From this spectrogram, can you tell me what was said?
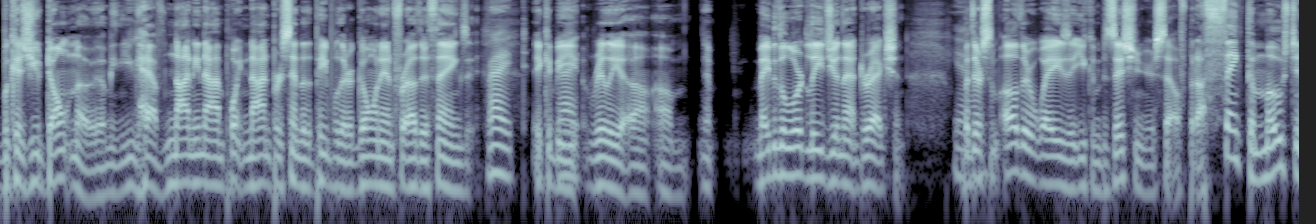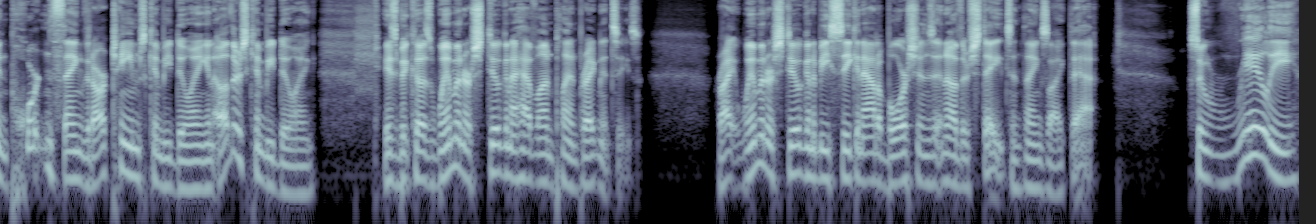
because you don't know. I mean, you have 99.9% of the people that are going in for other things. Right. It could be Right. really, uh, um, maybe the Lord leads you in that direction. Yeah. But there's some other ways that you can position yourself. But I think the most important thing that our teams can be doing and others can be doing is because women are still going to have unplanned pregnancies, right? Women are still going to be seeking out abortions in other states and things like that. So, really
